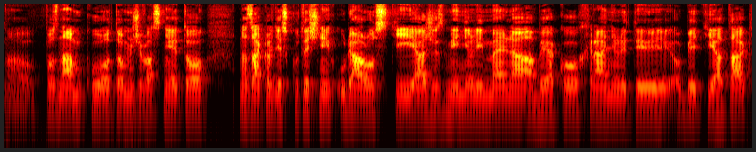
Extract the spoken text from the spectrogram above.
uh, poznámku o tom, že vlastně je to na základě skutečných událostí a že změnili jména, aby jako chránili ty oběti a tak.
